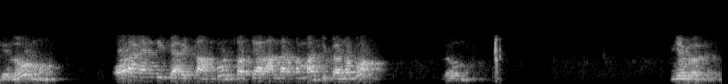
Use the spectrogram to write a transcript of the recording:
Di lomo. Orang yang tidak Islam pun sosial antar teman juga nopo. Lomo. Iya.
